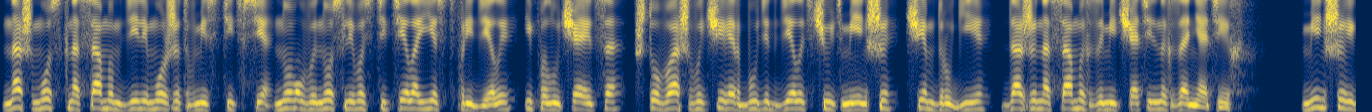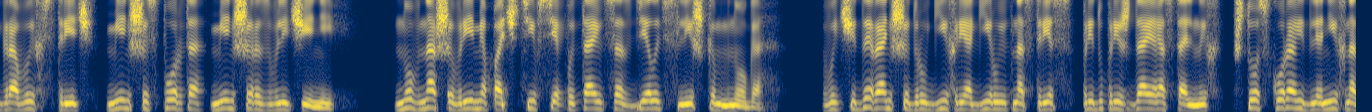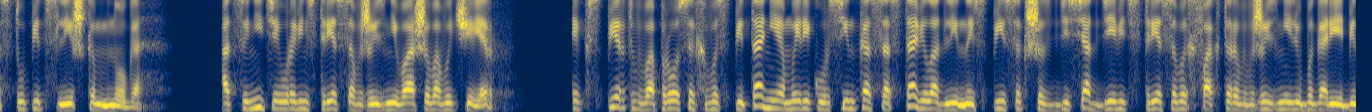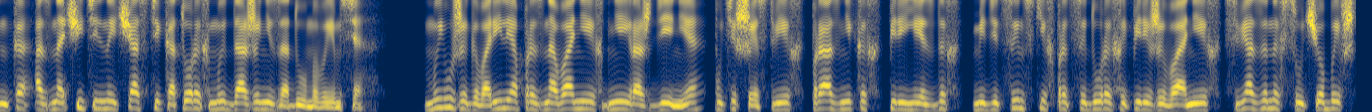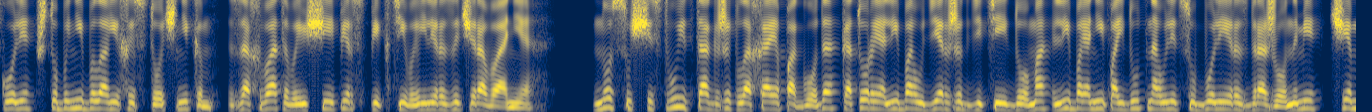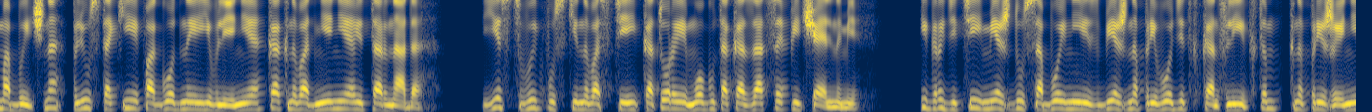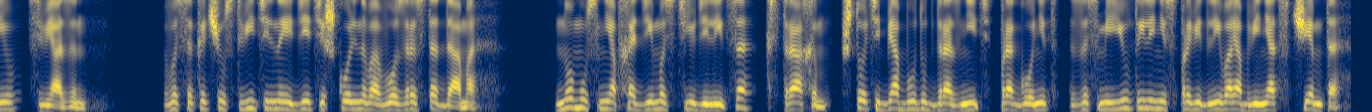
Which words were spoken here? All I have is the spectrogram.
Наш мозг на самом деле может вместить все, но у выносливости тела есть пределы, и получается, что ваш ВЧР будет делать чуть меньше, чем другие, даже на самых замечательных занятиях. Меньше игровых встреч, меньше спорта, меньше развлечений. Но в наше время почти все пытаются сделать слишком много. ВЧД раньше других реагируют на стресс, предупреждая остальных, что скоро и для них наступит слишком много. Оцените уровень стресса в жизни вашего ВЧР. Эксперт в вопросах воспитания Мэри Курсинка составила длинный список 69 стрессовых факторов в жизни Любогоребенко, о значительной части которых мы даже не задумываемся. Мы уже говорили о празднованиях дней рождения, путешествиях, праздниках, переездах, медицинских процедурах и переживаниях, связанных с учебой в школе, чтобы не было их источником, захватывающие перспективы или разочарования. Но существует также плохая погода, которая либо удержит детей дома, либо они пойдут на улицу более раздраженными, чем обычно, плюс такие погодные явления, как наводнение и торнадо. Есть выпуски новостей, которые могут оказаться печальными. Игры детей между собой неизбежно приводит к конфликтам, к напряжению, связан. Высокочувствительные дети школьного возраста дама но с необходимостью делиться, к страхам, что тебя будут дразнить, прогонят, засмеют или несправедливо обвинят в чем-то.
